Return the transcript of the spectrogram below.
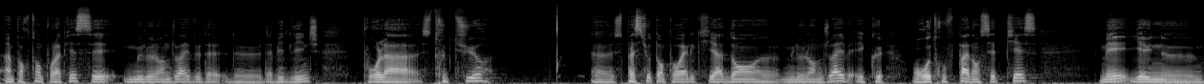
important pour la pièce, c'est Mulholland Drive de, David Lynch, pour la structure euh, spatio-temporelle qu'il y a dans euh, Mulholland Drive et qu'on ne retrouve pas dans cette pièce, mais il y a une...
